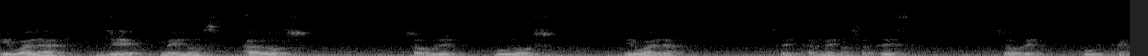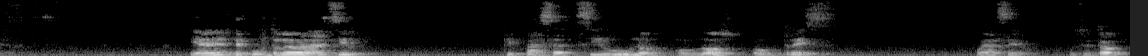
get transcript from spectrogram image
igual a y menos a2 sobre u2 igual a z menos a3 sobre u3. Y en este punto me van a decir, ¿qué pasa si u1 o u2 o u3 fuera 0? Entonces esto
